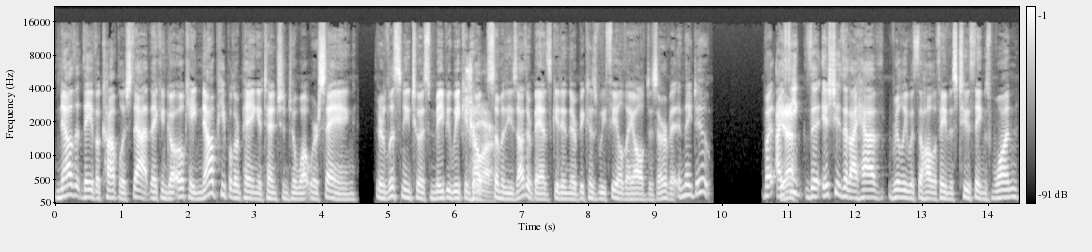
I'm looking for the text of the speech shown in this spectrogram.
now that they've accomplished that, they can go, okay, now people are paying attention to what we're saying. They're listening to us. Maybe we can help some of these other bands get in there because we feel they all deserve it. And they do. But I Yeah. think the issue that I have really with the Hall of Fame is two things. One,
